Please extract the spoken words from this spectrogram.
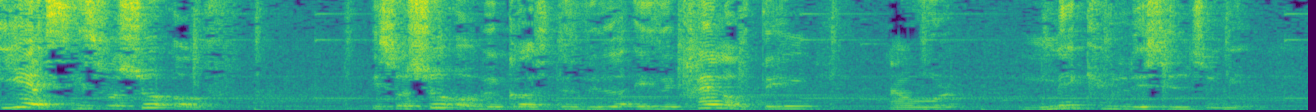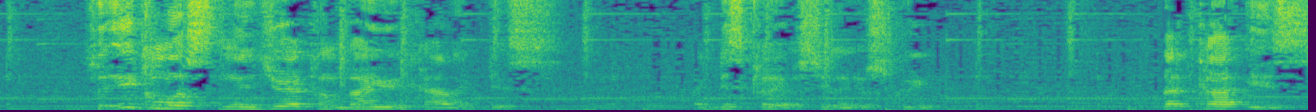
yes, it's for show off. It's for show off because it's the, it's the kind of thing that will make you listen to me. So e-commerce Nigeria can buy you a car like this like this car you're seeing on your screen. That car is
